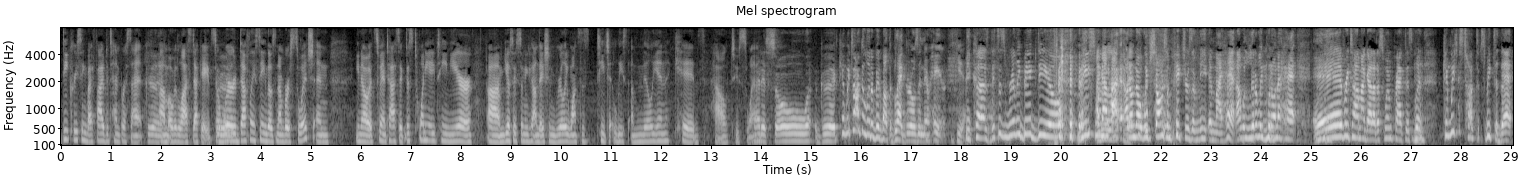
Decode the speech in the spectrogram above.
decreasing by five to ten percent um, over the last decade. So Good. we're definitely seeing those numbers switch and you know it's fantastic. This 2018 year um, usa swimming foundation really wants to teach at least a million kids how to swim That is so good. Can we talk a little bit about the black girls and their hair? Yes. Because this is really big deal. Me swimming, I, of I don't know. We've shown some pictures of me in my hat. I would literally put on a mm-hmm. hat mm-hmm. every time I got out of swim practice. But mm-hmm. can we just talk to, speak to that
